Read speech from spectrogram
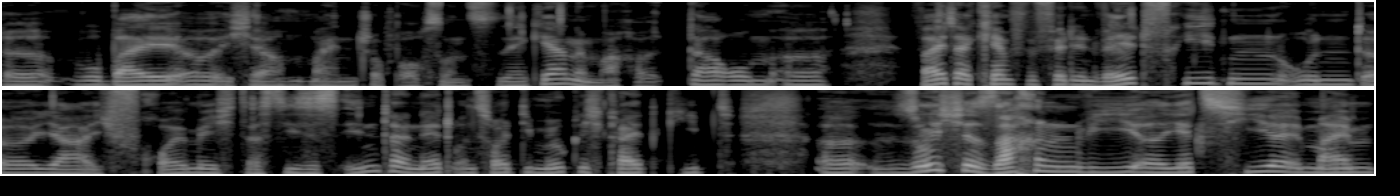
Äh, wobei äh, ich ja meinen Job auch sonst sehr gerne mache. Darum äh, weiterkämpfen für den Weltfrieden und äh, ja, ich freue mich, dass dieses Internet uns heute die Möglichkeit gibt, äh, solche Sachen wie äh, jetzt hier in meinem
